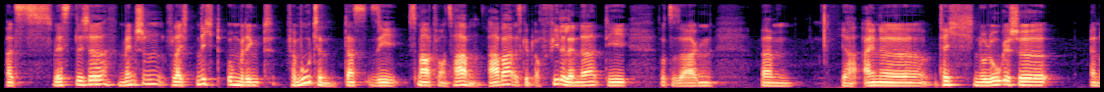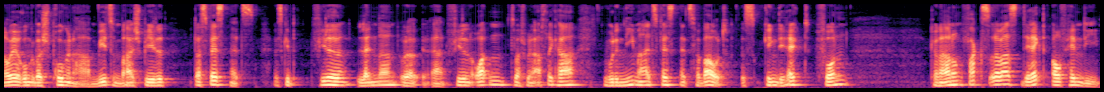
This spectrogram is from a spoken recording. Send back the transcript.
als westliche Menschen vielleicht nicht unbedingt vermuten, dass sie Smartphones haben. Aber es gibt auch viele Länder, die sozusagen ähm, ja, eine technologische Erneuerung übersprungen haben, wie zum Beispiel das Festnetz. Es gibt viele Länder oder ja, vielen Orten, zum Beispiel in Afrika, wurde niemals Festnetz verbaut. Es ging direkt von, keine Ahnung, Fax oder was, direkt auf Handy.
